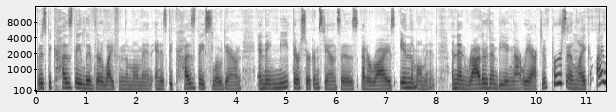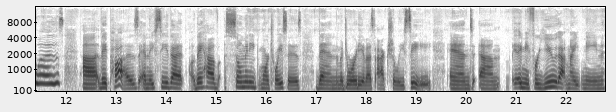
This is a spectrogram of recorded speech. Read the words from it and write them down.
but it's because they live their life in the moment. And it's because they slow down and they meet their circumstances that arise in the moment. And then rather than being that reactive person like I was, uh, they pause and they see that they have so many more choices than the majority of us actually see. And um, I mean, for you, that might mean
